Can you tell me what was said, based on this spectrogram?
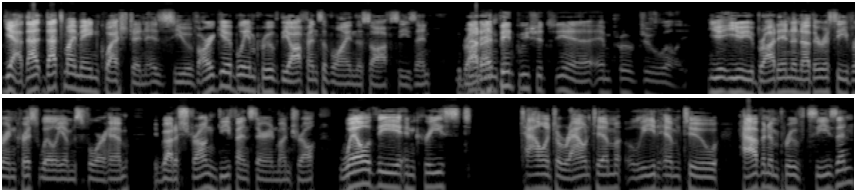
Yeah, that that's my main question. Is you've arguably improved the offensive line this offseason. You brought and in I think we should see an improved Drew Willy. You, you you brought in another receiver in Chris Williams for him. You've got a strong defense there in Montreal. Will the increased talent around him lead him to have an improved season?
